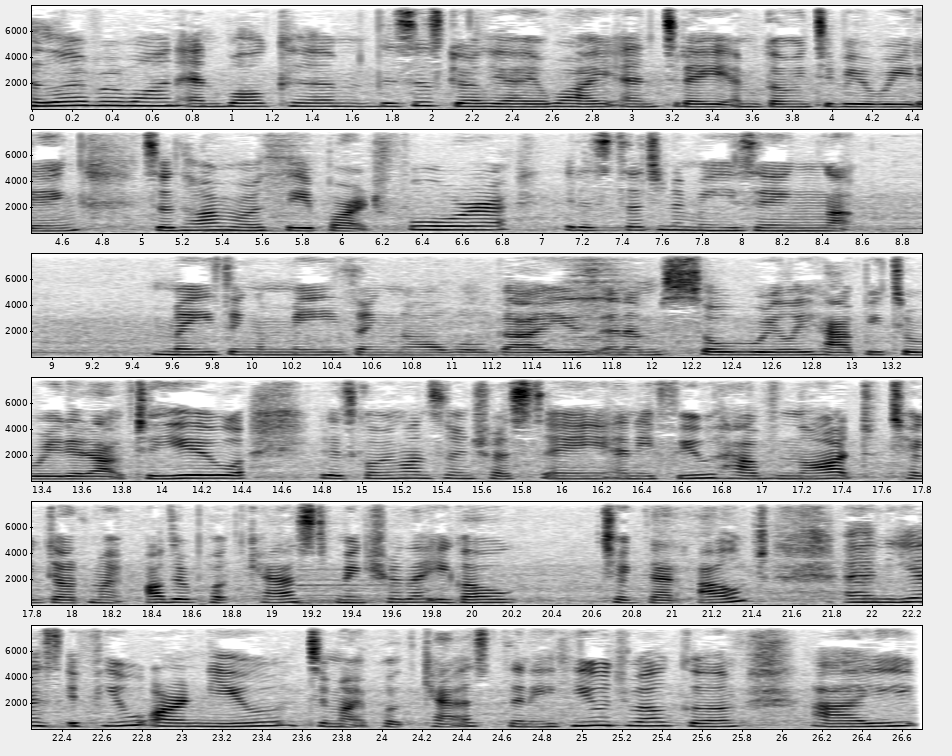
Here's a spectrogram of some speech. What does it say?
Hello everyone and welcome. This is Girly IOI and today I'm going to be reading Sudha Murty Part 4. It is such an amazing amazing amazing novel guys and I'm so really happy to read it out to you. It is going on so interesting and if you have not checked out my other podcast, make sure that you go check that out. And yes, if you are new to my podcast, then a huge welcome. I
